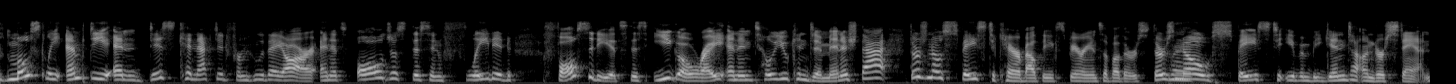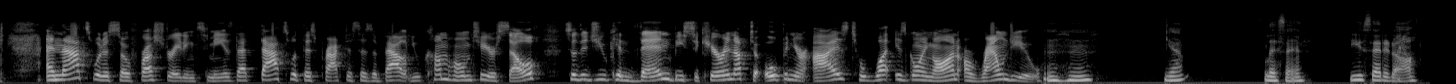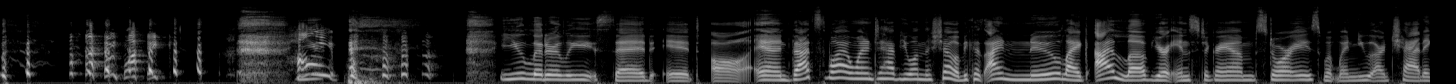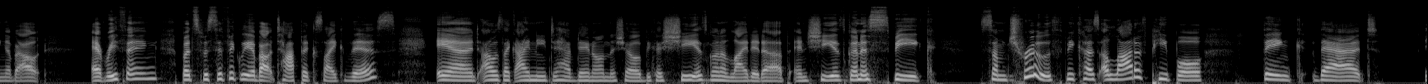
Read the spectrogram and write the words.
mostly empty and disconnected from who they are and it's all just this inflated falsity it's this ego right and until you can diminish that there's no space to care about the experience of others there's Right. no space to even begin to understand and that's what is so frustrating to me is that that's what this practice is about you come home to yourself so that you can then be secure enough to open your eyes to what is going on around you Mm-hmm. Yep. Listen, you said it all. hype you literally said it all. And that's why I wanted to have you on the show because I knew, like, I love your Instagram stories when, when you are chatting about everything, but specifically about topics like this. And I was like, I need to have Dana on the show because she is going to light it up and she is going to speak some truth because a lot of people think that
